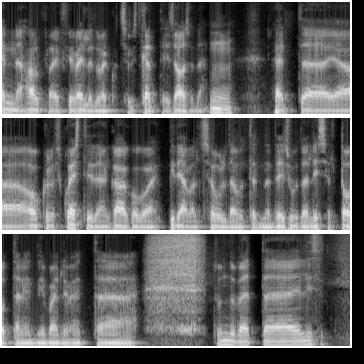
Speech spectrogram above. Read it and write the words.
enne Half-Life'i väljatulekut sa vist kätte ei saa seda mm.. et äh, ja Oculus Questid on ka kogu aeg pidevalt sold out, et nad ei suuda lihtsalt toota neid nii palju, et äh, tundub, et äh, lihtsalt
